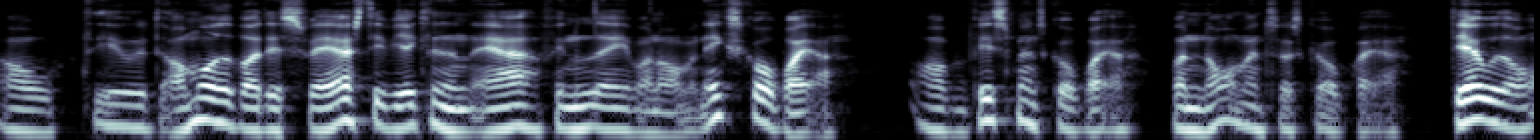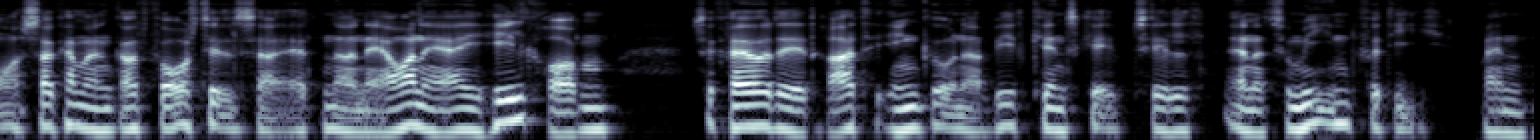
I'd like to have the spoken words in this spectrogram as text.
Og det er jo et område, hvor det sværeste i virkeligheden er at finde ud af, hvornår man ikke skal operere, og hvis man skal operere, hvornår man så skal operere. Derudover så kan man godt forestille sig, at når nerverne er i hele kroppen, så kræver det et ret indgående og vidt kendskab til anatomien, fordi man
